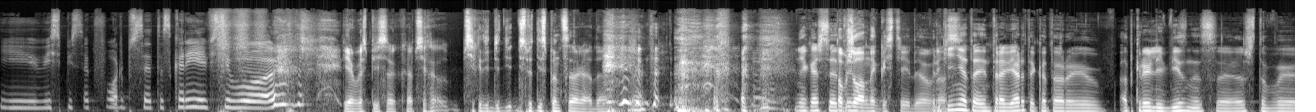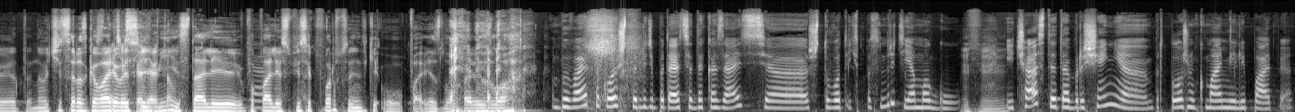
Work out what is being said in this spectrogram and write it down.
И весь список Forbes это скорее всего Первый список э, психо- психодиспансера, да. Мне кажется, Топ это... желанных гостей, да. Прикинь, это интроверты, которые открыли бизнес, э, чтобы это, научиться разговаривать с людьми и стали, попали в список Forbes, и они такие, о, повезло, повезло. бывает такое, что люди пытаются доказать, э, что вот посмотрите, я могу. Мгм. И часто это обращение, предположим, к маме или папе.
